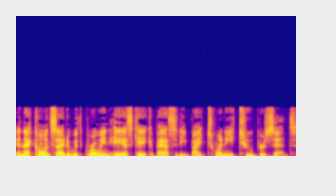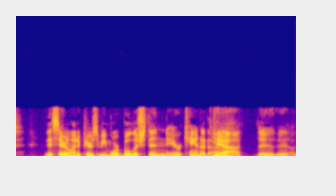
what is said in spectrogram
and that coincided with growing ASK capacity by 22%. This airline appears to be more bullish than Air Canada. Yeah, uh,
